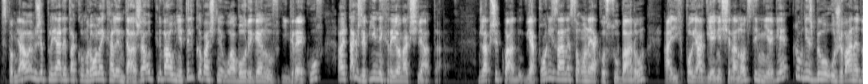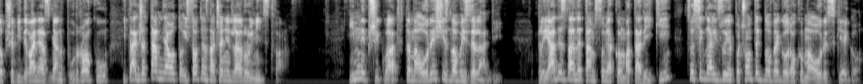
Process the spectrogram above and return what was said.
Wspomniałem, że plejady taką rolę kalendarza odgrywały nie tylko właśnie u aborygenów i Greków, ale także w innych rejonach świata. Dla przykładu, w Japonii znane są one jako Subaru, a ich pojawienie się na nocnym niebie również było używane do przewidywania zmian pór roku i także tam miało to istotne znaczenie dla rolnictwa. Inny przykład to Maorysi z Nowej Zelandii. Plejady znane tam są jako Matariki, co sygnalizuje początek nowego roku maoryskiego.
